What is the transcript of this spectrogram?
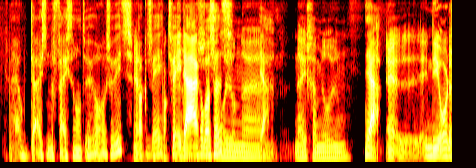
volgens mij ook 1000 of 1500 euro, zoiets. Ja, pak een beet. pak, Twee eh, dagen was 6 het. miljoen, Ja. 9 miljoen. Ja, in die orde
